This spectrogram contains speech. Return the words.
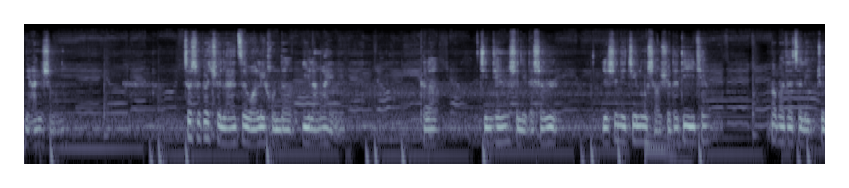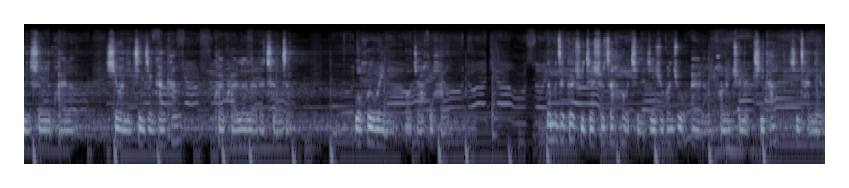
你还有什么呢？”这首歌曲来自王力宏的《依然爱你》。可乐，今天是你的生日，也是你进入小学的第一天。爸爸在这里祝你生日快乐。希望你健健康康、快快乐乐的成长，我会为你保驾护航。那么在歌曲结束之后，请继续关注爱尔兰华人圈的其他精彩内容。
